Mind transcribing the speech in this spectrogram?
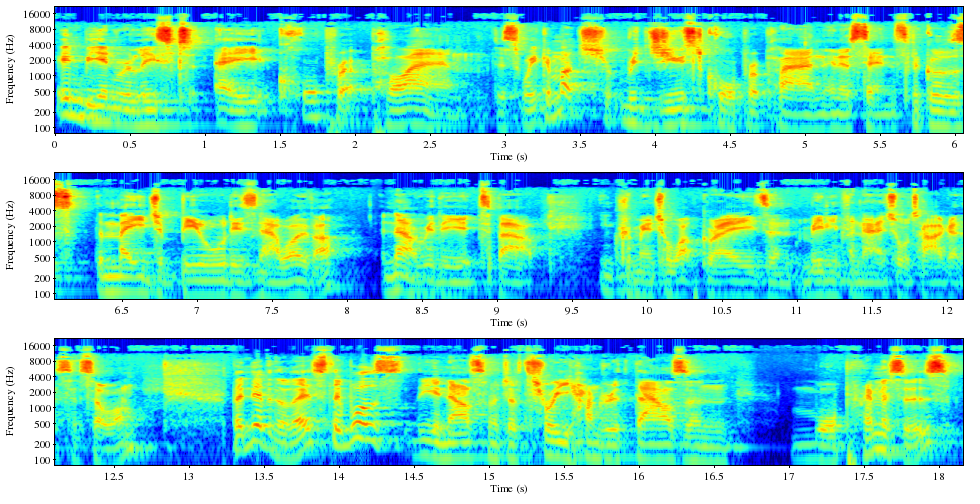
NBN released a corporate plan this week, a much reduced corporate plan in a sense, because the major build is now over. And now, really, it's about incremental upgrades and meeting financial targets and so on. But nevertheless, there was the announcement of 300,000 more premises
